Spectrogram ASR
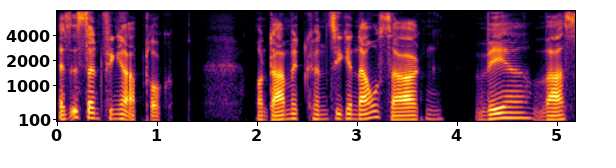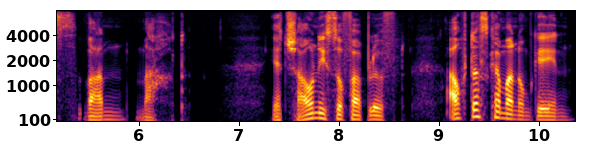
Es ist ein Fingerabdruck und damit können Sie genau sagen, wer was wann macht. Jetzt schau nicht so verblüfft, auch das kann man umgehen.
